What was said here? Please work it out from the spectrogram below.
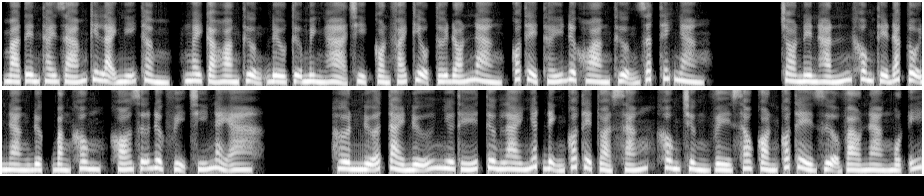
Mà tên thái giám kia lại nghĩ thầm, ngay cả hoàng thượng đều tự mình hạ chỉ còn phái kiệu tới đón nàng, có thể thấy được hoàng thượng rất thích nàng. Cho nên hắn không thể đắc tội nàng được bằng không, khó giữ được vị trí này a. Hơn nữa tài nữ như thế tương lai nhất định có thể tỏa sáng, không chừng về sau còn có thể dựa vào nàng một ít.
